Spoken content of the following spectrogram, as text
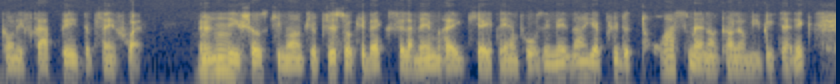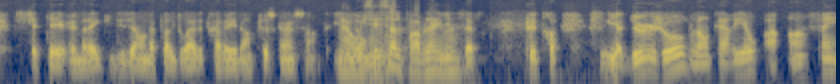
qu'on est frappé de plein fouet. Une Mhm. des choses qui manque le plus au Québec, c'est la même règle qui a été imposée maintenant il y a plus de trois semaines en Colombie-Britannique. C'était une règle qui disait on n'a pas le droit de travailler dans plus qu'un centre. Ils ah oui, c'est ça le problème. hein. Plus trop- Il y a deux jours, l'Ontario a enfin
